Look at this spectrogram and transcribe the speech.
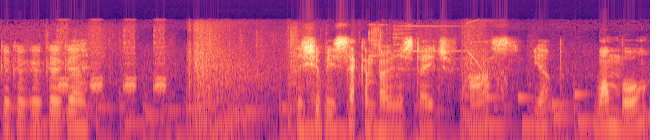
Go, go, go, go, go. This should be second bonus stage pass. Yep. One more.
